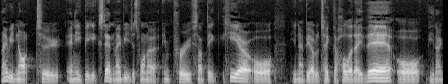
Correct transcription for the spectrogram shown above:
maybe not to any big extent. Maybe you just want to improve something here or, you know, be able to take the holiday there or, you know,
